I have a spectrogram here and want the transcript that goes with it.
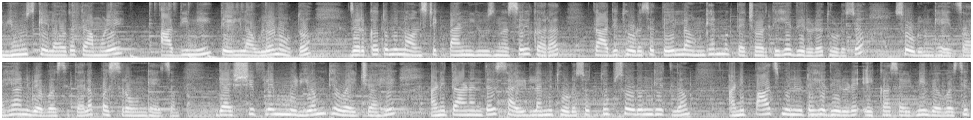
यूज केला होता त्यामुळे आधी मी तेल लावलं नव्हतं. जर का तुम्ही नॉनस्टिक पॅन यूज नसेल करत तर आधी थोडंसं तेल लावून घ्या मग त्याच्यावरती हे दिरडं थोडंसं सोडून घ्यायचं आहे आणि व्यवस्थित त्याला पसरवून घ्यायचं. गॅसची फ्लेम मिडियम ठेवायची आहे आणि त्यानंतर साईडला मी थोडंसं तूप सोडून घेतलं आणि पाच मिनिटं हे दिरडे एका साईडने व्यवस्थित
